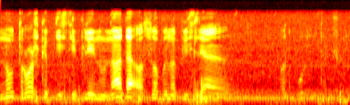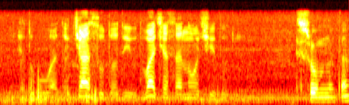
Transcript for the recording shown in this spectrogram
ну трошки б дисципліну треба, особливо після відбою. Я то буває до часу, до 2 часа ночі. До... Шумно, так?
